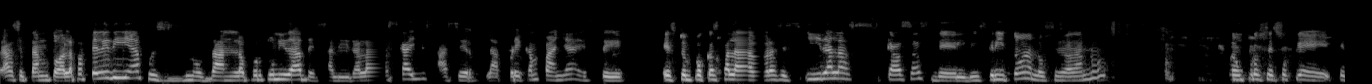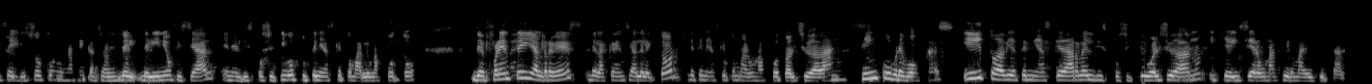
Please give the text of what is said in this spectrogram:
aceptan toda la papelería, pues nos dan la oportunidad de salir a las calles, hacer la pre-campaña. Este, esto en pocas palabras es ir a las casas del distrito, a los ciudadanos, fue un proceso que, que, se hizo con una aplicación de, línea oficial. En el dispositivo tú tenías que tomarle una foto de frente y al revés de la credencial de lector, le tenías que tomar una foto al ciudadano sin cubrebocas y todavía tenías que darle el dispositivo al ciudadano y que hiciera una firma digital.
